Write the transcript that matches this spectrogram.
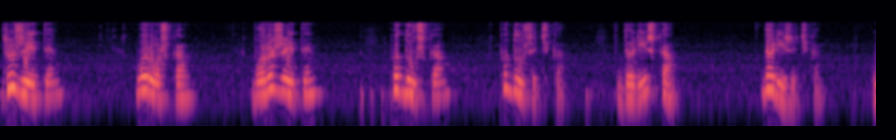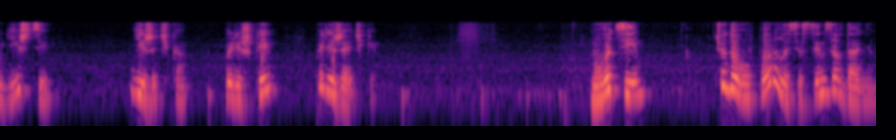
дружити, ворожка, ворожити, подушка, подушечка, доріжка, доріжечка, у діжці, діжечка, пиріжки, пиріжечки. Молодці! Чудово впоралися з цим завданням.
